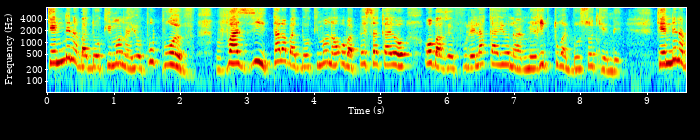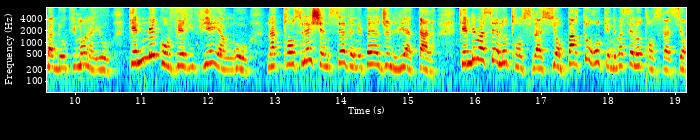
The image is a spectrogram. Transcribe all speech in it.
kende na badocument na yo pour preuve vasi tala badocument na yo oyo bapesaka yo oyo barefulelaka yo na amérique tour ya liboso kende kende na badocument na yo kende koverifie yango na translation 7 epai ya jolili atala kende basalelo translation partout okokende basalelo translation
